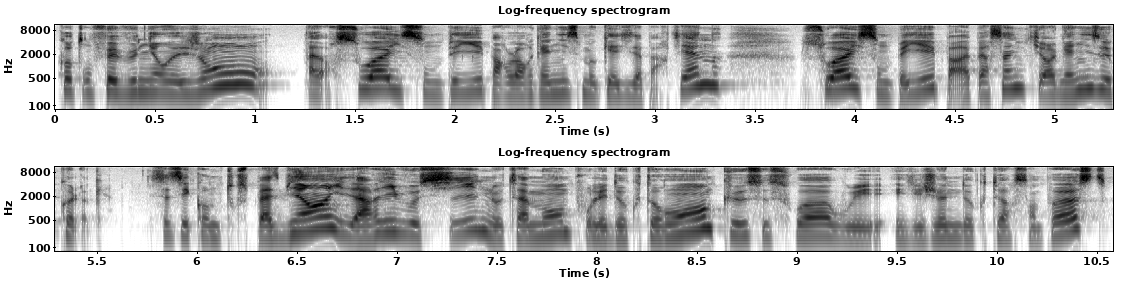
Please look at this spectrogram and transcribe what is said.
Quand on fait venir des gens, alors soit ils sont payés par l'organisme auquel ils appartiennent, soit ils sont payés par la personne qui organise le colloque. Ça c'est quand tout se passe bien. Il arrive aussi, notamment pour les doctorants, que ce soit ou les, et les jeunes docteurs sans poste,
